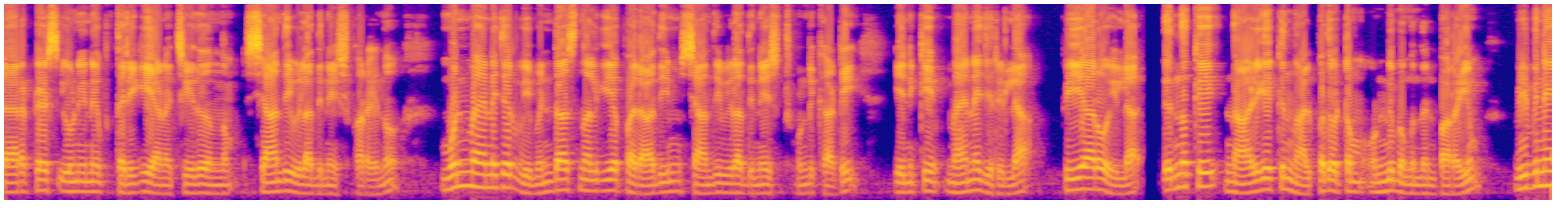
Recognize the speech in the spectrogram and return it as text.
ഡയറക്ടേഴ്സ് യൂണിയന് തരികയാണ് ചെയ്തതെന്നും ശാന്തിവിള ദിനേശ് പറയുന്നു. മുൻ മാനേജർ വിമിൻദാസ് നൽകിയ പരാതിയും ശാന്തിവിള ദിനേശ് ചൂണ്ടിക്കാട്ടി. എനിക്ക് മാനേജറില്ല പി ആർ ഒ ഇല്ല എന്നൊക്കെ നാഴികയ്ക്ക് നാൽപ്പത് വട്ടം ഉണ്ണിമുകുന്ദൻ പറയും. വിപിനെ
